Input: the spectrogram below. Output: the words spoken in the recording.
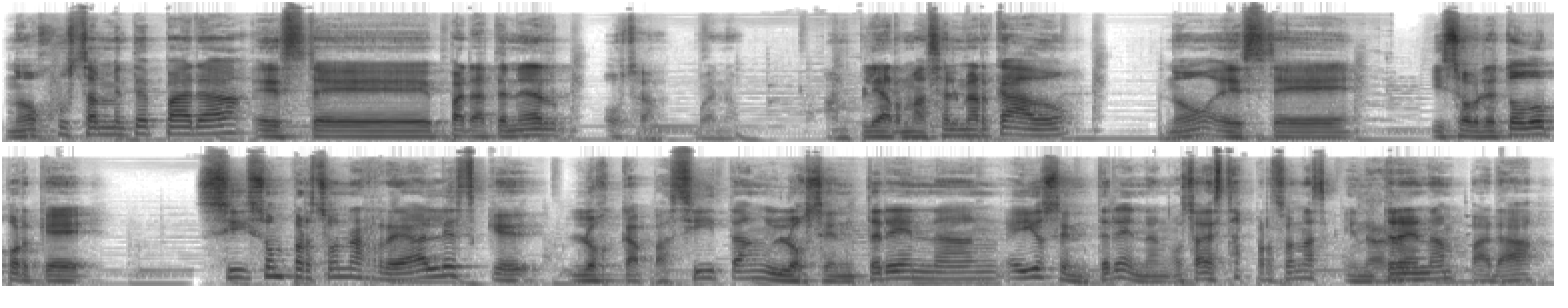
¿no? Justamente para, este, para tener, o sea, bueno, ampliar más el mercado, ¿no? Este y sobre todo porque sí son personas reales que los capacitan, los entrenan, ellos entrenan, o sea, estas personas entrenan para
